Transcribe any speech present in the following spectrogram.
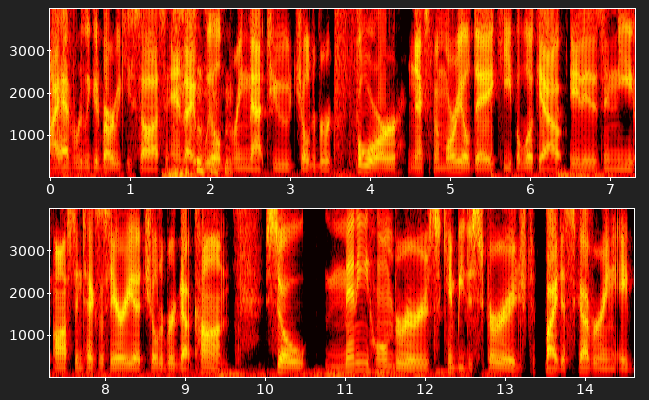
I have really good barbecue sauce, and I will bring that to Childerberg for next Memorial Day. Keep a lookout. It is in the Austin, Texas area. Childerberg.com. So many homebrewers can be discouraged by discovering a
